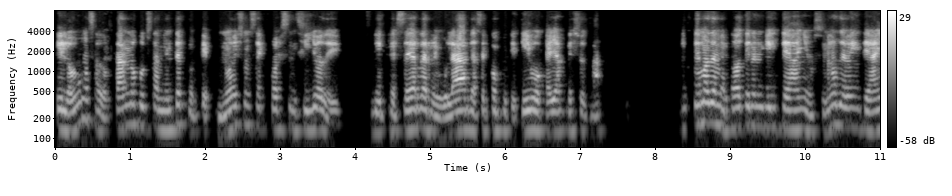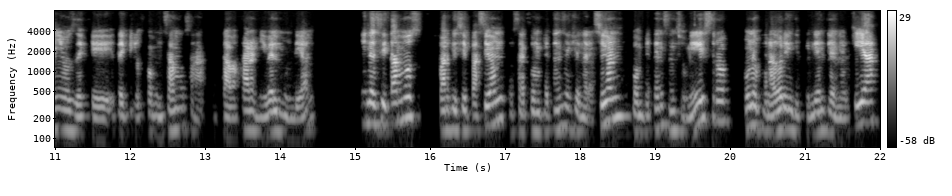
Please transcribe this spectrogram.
y lo vamos adoptando justamente porque no es un sector sencillo de, de crecer, de regular, de hacer competitivo, que haya precios bajos los temas de mercado tienen 20 años, más de 20 años de que, de que los comenzamos a trabajar a nivel mundial y necesitamos participación, o sea, competencia en generación, competencia en suministro, un operador independiente de energía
